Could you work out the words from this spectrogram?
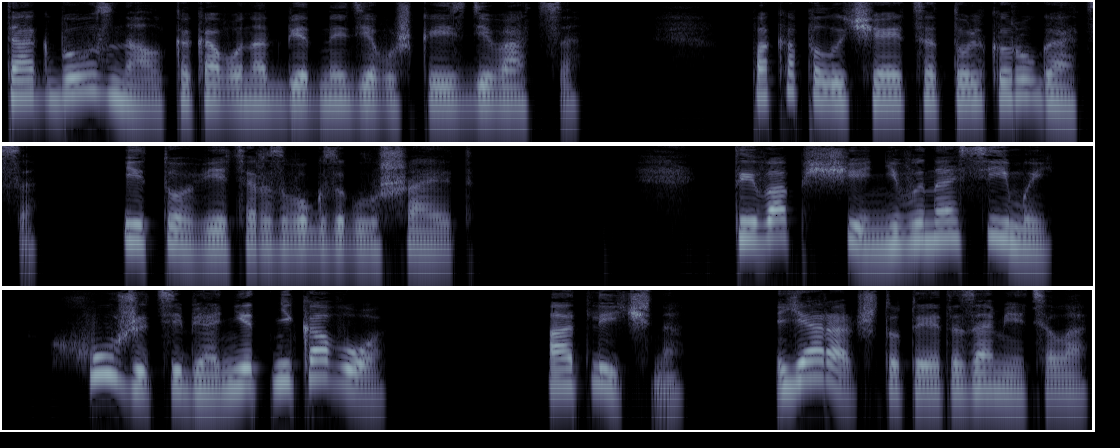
Так бы узнал, каково над бедной девушкой издеваться. Пока получается только ругаться, и то ветер звук заглушает. «Ты вообще невыносимый!» Хуже тебя нет никого. Отлично. Я рад, что ты это заметила.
